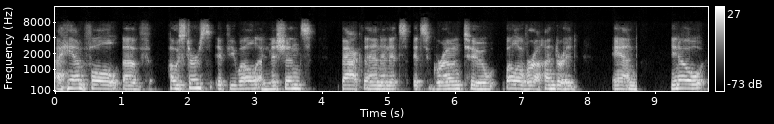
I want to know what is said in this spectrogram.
a handful of posters, if you will, admissions back then, and it's it's grown to well over a hundred. And you know,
